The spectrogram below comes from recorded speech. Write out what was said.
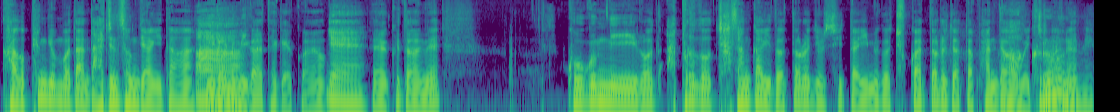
가급 평균보다 낮은 성장이다. 아. 이런 의미가 되겠고요. 예. 예 그다음에 고금리로 앞으로도 자산가격이 더 떨어질 수 있다. 이미 그 주가 떨어졌다 반등하고 아, 있지만은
